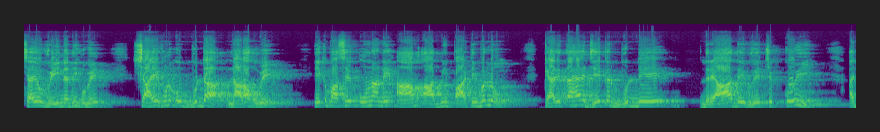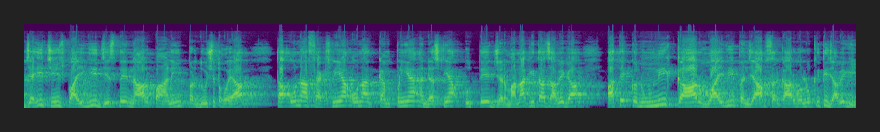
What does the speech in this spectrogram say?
ਚਾਹੇ ਉਹ ਵੇਈ ਨਦੀ ਹੋਵੇ, ਚਾਹੇ ਹੁਣ ਉਹ ਬੁੱਢਾ ਨਾਲਾ ਹੋਵੇ, ਇੱਕ ਪਾਸੇ ਉਹਨਾਂ ਨੇ ਆਮ ਆਦਮੀ ਪਾਰਟੀ ਵੱਲੋਂ ਕਹਿ ਦਿੱਤਾ ਹੈ, ਜੇਕਰ ਬੁੱਢੇ ਦਰਿਆ ਦੇ ਵਿੱਚ ਕੋਈ ਅਜਿਹੀ ਚੀਜ਼ ਪਾਈਗੀ ਜਿਸ ਦੇ ਨਾਲ ਪਾਣੀ ਪ੍ਰਦੂਸ਼ਿਤ ਹੋਇਆ, ਤਾਂ ਉਹਨਾਂ ਫੈਕਟਰੀਆਂ, ਉਹਨਾਂ ਕੰਪਨੀਆਂ, ਇੰਡਸਟਰੀਆਂ ਉੱਤੇ ਜੁਰਮਾਨਾ ਕੀਤਾ ਜਾਵੇਗਾ ਅਤੇ ਕਾਨੂੰਨੀ ਕਾਰਵਾਈ ਵੀ ਪੰਜਾਬ ਸਰਕਾਰ ਵੱਲੋਂ ਕੀਤੀ ਜਾਵੇਗੀ।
